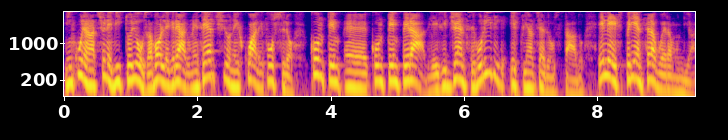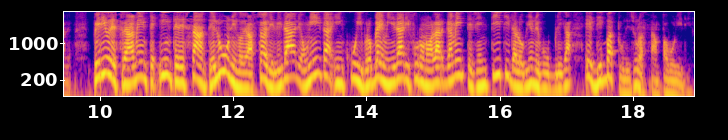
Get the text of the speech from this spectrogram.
in cui la nazione vittoriosa volle creare un esercito nel quale fossero contem eh, contemperate le esigenze e finanziarie dello Stato e le esperienze della guerra mondiale. Periodo estremamente interessante, l'unico della storia dell'Italia unita in cui i problemi militari furono largamente sentiti dall'opinione pubblica e dibattuti sulla stampa politica.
